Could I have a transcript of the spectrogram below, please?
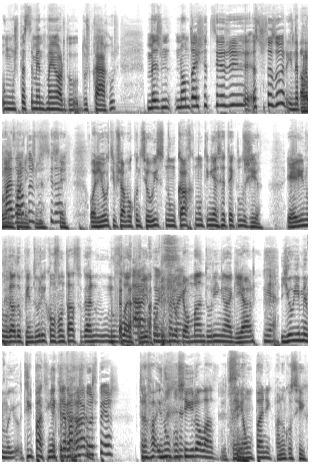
um espaçamento maior do- dos carros, mas não deixa de ser eh, assustador, ainda para Além mais pânico, altas né? velocidades. Sim. Olha, eu tipo, já me aconteceu isso num carro que não tinha essa tecnologia. Era ir no lugar do pendura e com vontade de pegar no, no volante. Ah, eu ia com também. que é uma andorinha a guiar Yeah. e eu ia mesmo, eu, tipo, pá, tinha E que agarrar. com os pés. Trava- Eu não consigo ir ao lado. Eu tenho é um pânico, pá, não consigo.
